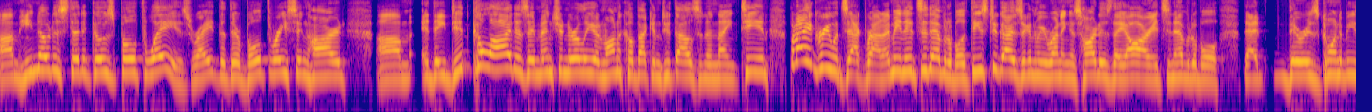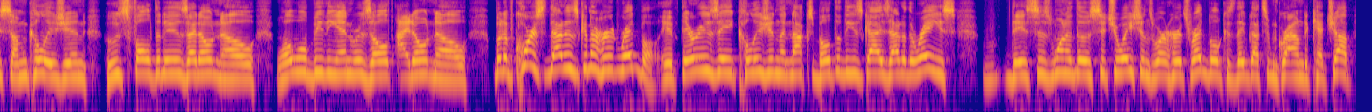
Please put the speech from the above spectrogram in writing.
Um, he noticed that it goes both ways, right? That they're both racing hard. Um, they did collide, as I mentioned earlier, in Monaco back in 2019. But I agree with Zak Brown. I mean, it's inevitable. If these two guys are going to be running as hard as they are, it's inevitable that there is going to be some collision. Whose fault it is, I don't know. What will be the end result, I don't know. But of course, that is going to hurt Red Bull. If there is a collision that knocks both of these guys out of the race, this is one of those situations where it hurts Red Red Bull because they've got some ground to catch up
